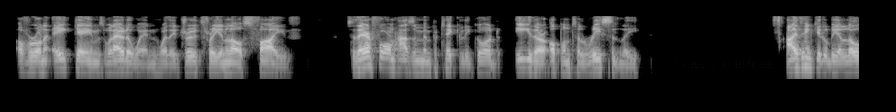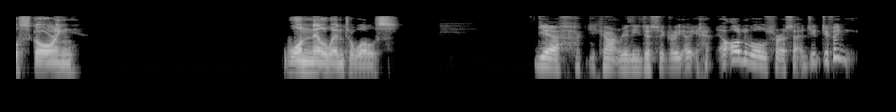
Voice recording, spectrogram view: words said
of a run of eight games without a win, where they drew three and lost five. So their form hasn't been particularly good either up until recently. I think it'll be a low scoring 1 0 win to Wolves. Yeah, you can't really disagree. On Wolves for a second, do you, do you think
